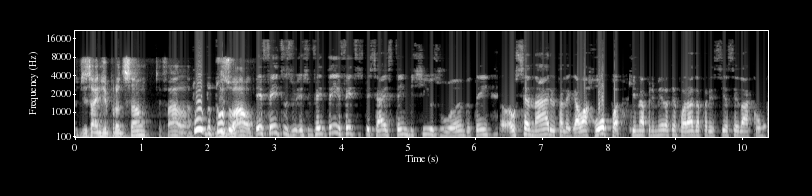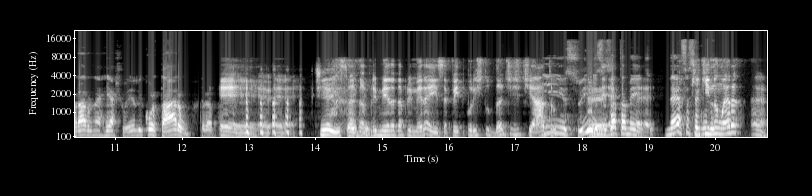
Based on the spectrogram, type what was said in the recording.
o design de produção, você fala? Tudo, tudo. Visual? Efeitos, efe- tem efeitos especiais, tem bichinhos voando, tem. O cenário tá legal, a roupa, que na primeira temporada parecia, sei lá, compraram na Riachuelo e cortaram. pra- É, é, é. Tinha isso aí. da primeira da primeira é isso. É feito por estudantes de teatro. Isso, isso, É. exatamente. Nessa, Que, segunda, que não era. É.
